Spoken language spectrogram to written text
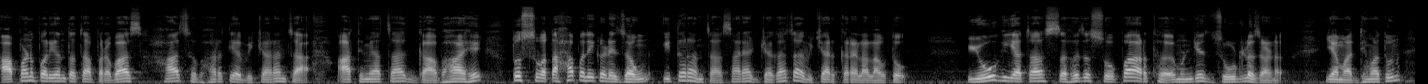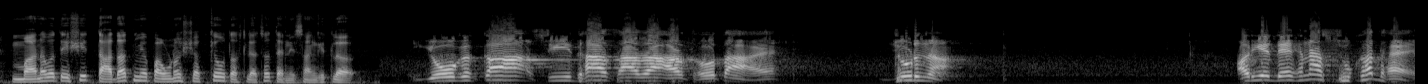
आपणपर्यंतचा प्रवास हाच भारतीय विचारांचा आत्म्याचा गाभा आहे. तो स्वतः पलीकडे जाऊन इतरांचा साऱ्या जगाचा विचार करायला लावतो. योग याचा सहज सोपा अर्थ म्हणजे जोडलं जाणं. या माध्यमातून मानवतेशी तादात्म्य पावणं शक्य होत असल्याचं त्यांनी सांगितलं. योग का सीधा साधा अर्थ होता है? जुड़ना. और ये देखना सुखद है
